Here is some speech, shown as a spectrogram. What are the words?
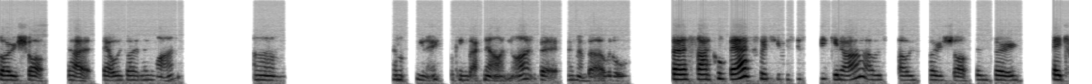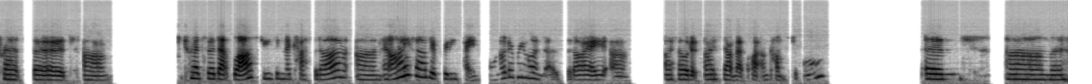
so shocked that there was only one. Um, and you know, looking back now, I'm not, but I remember a little first cycle Beth when she was just a beginner. I was, I was so shocked, and so they transferred um, transferred that blast using the catheter, um, and I found it pretty painful. Not everyone does, but I um, I felt it. I found that quite uncomfortable, and um,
